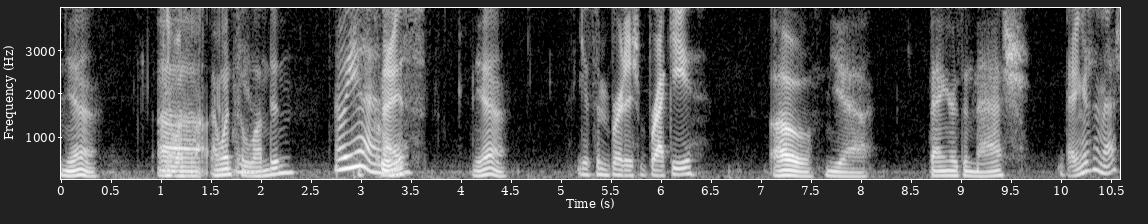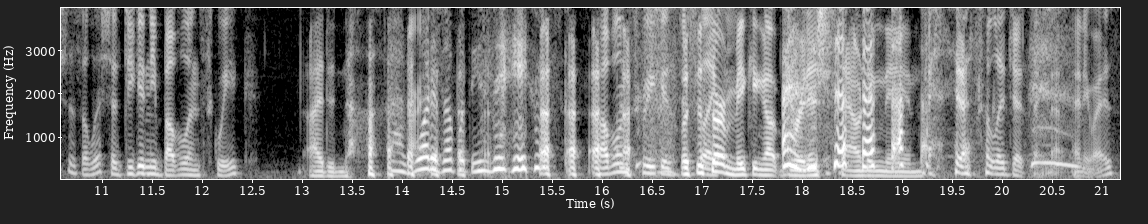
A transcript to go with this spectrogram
Yeah. It was a Uh, while I went to Yeah. London. Oh yeah. cool. Nice. Yeah. Get some British brekkie. Oh, yeah. Bangers and mash. Bangers and mash is delicious. Do you get any bubble and squeak? I did not. God, what is up with these names? Bubble and squeak is just Let's just like, start making up British sounding names. that's a legit thing. Though. Anyways,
